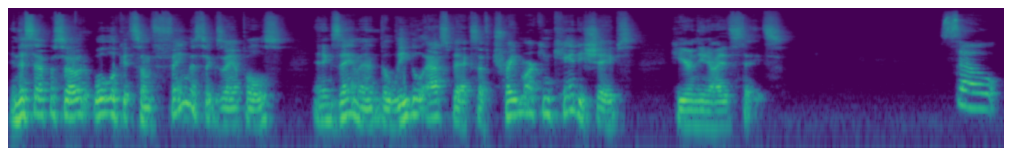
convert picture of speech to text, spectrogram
In this episode, we'll look at some famous examples and examine the legal aspects of trademarking candy shapes here in the United States. So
